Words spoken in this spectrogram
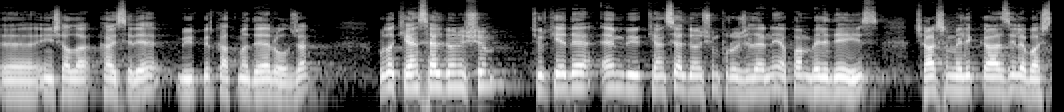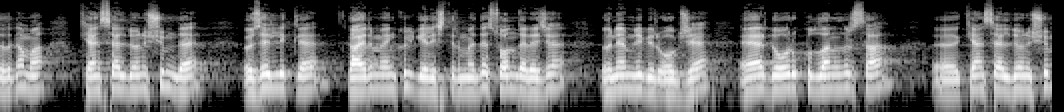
e, inşallah Kayseri'ye büyük bir katma değer olacak. Burada kentsel dönüşüm, Türkiye'de en büyük kentsel dönüşüm projelerini yapan belediyeyiz. Çarşı Melik Gazi ile başladık ama kentsel dönüşüm de özellikle gayrimenkul geliştirmede son derece önemli bir obje. Eğer doğru kullanılırsa e, kentsel dönüşüm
